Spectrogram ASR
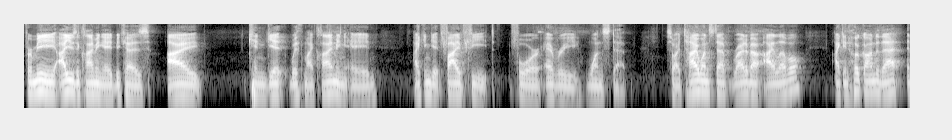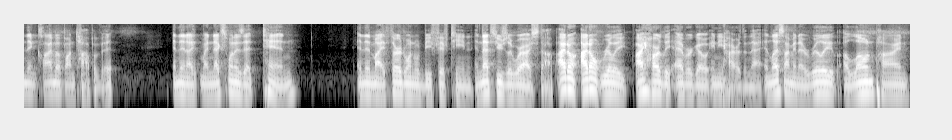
for me, I use a climbing aid because I can get with my climbing aid, I can get five feet for every one step. So I tie one step right about eye level. I can hook onto that and then climb up on top of it. And then I, my next one is at 10. And then my third one would be 15. And that's usually where I stop. I don't, I don't really, I hardly ever go any higher than that unless I'm in a really, a lone pine,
